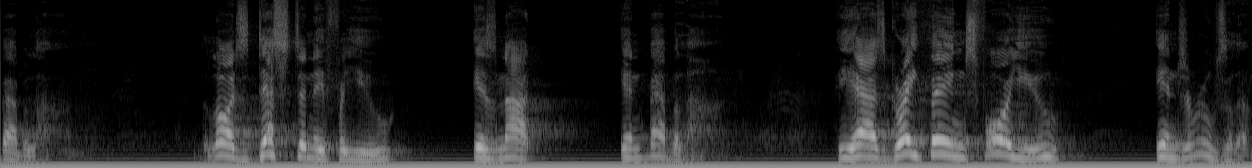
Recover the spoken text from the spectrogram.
Babylon. The Lord's destiny for you is not in Babylon. He has great things for you in Jerusalem.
